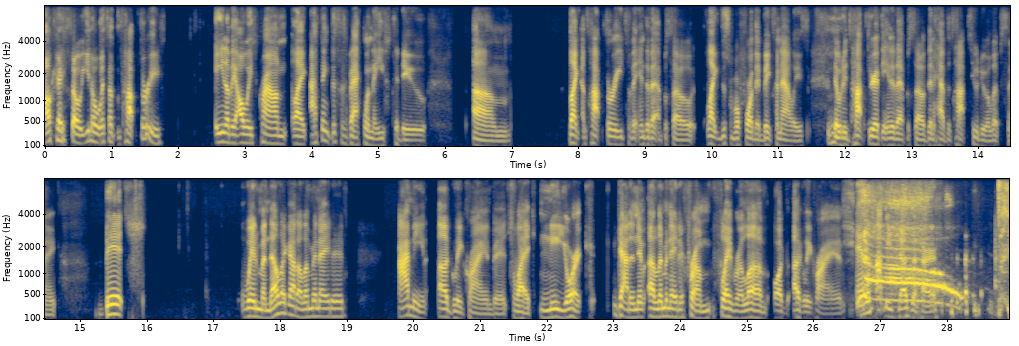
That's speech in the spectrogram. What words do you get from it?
Okay, so you know what's at the top three? You know they always crown like I think this is back when they used to do, um, like a top three to the end of the episode. Like this is before the big finales. They would do top three at the end of the episode, then have the top two do a lip sync. Bitch, when Manila got eliminated, I mean, ugly crying, bitch. Like New York got elim- eliminated from Flavor of Love or ugly crying. And it's not me judging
